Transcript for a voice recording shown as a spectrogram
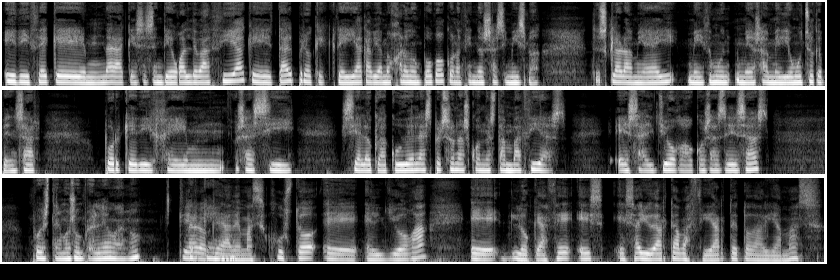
y dice que nada, que se sentía igual de vacía que tal, pero que creía que había mejorado un poco conociéndose a sí misma. Entonces, claro, a mí ahí me hizo me, o sea, me dio mucho que pensar, porque dije, mm, o sea, si, si a lo que acuden las personas cuando están vacías es al yoga o cosas de esas, pues tenemos un problema, ¿no? Claro que además justo eh, el yoga eh, lo que hace es, es ayudarte a vaciarte todavía más.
